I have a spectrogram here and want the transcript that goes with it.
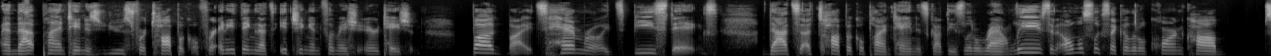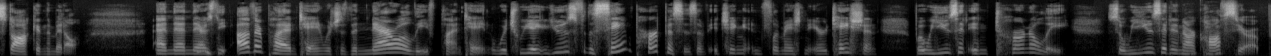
And that plantain is used for topical, for anything that's itching, inflammation, irritation. bug bites, hemorrhoids, bee stings. That's a topical plantain. It's got these little round leaves and it almost looks like a little corn cob stalk in the middle. And then there's the other plantain, which is the narrow leaf plantain, which we use for the same purposes of itching, inflammation, irritation, but we use it internally. So we use it in our Okay. cough syrup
